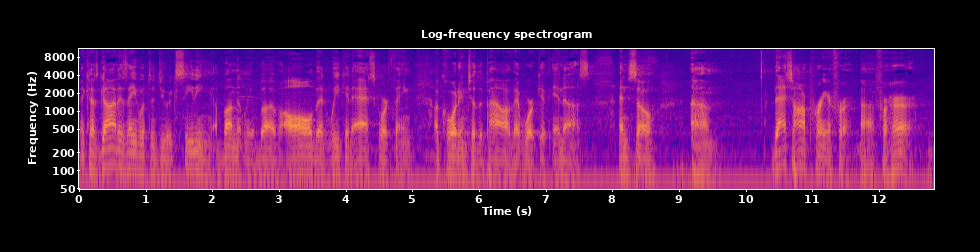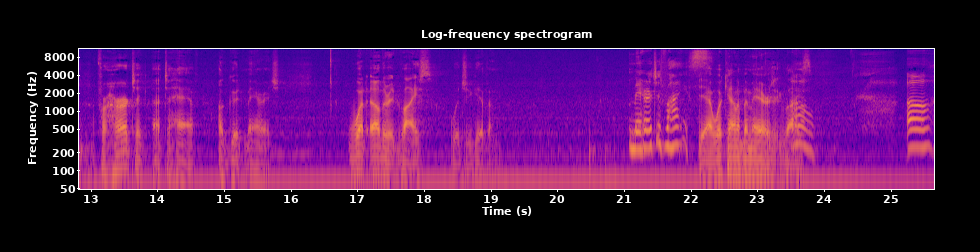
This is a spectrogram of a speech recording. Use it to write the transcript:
Because God is able to do exceeding abundantly above all that we can ask or think according to the power that worketh in us. And so um, that's our prayer for, uh, for her, for her to, uh, to have a good marriage. What other advice would you give him? Marriage advice? Yeah, what kind of a marriage advice? Oh. Uh,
